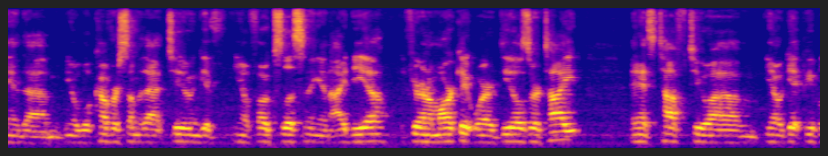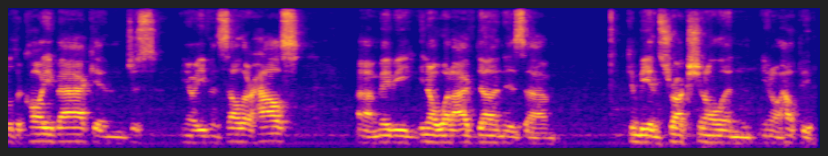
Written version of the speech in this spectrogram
and um, you know we'll cover some of that too and give you know folks listening an idea. If you're in a market where deals are tight and it's tough to um, you know get people to call you back and just you know even sell their house uh, maybe you know what i've done is um, can be instructional and you know help you.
